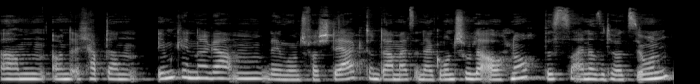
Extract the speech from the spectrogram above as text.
Ähm, und ich habe dann im Kindergarten den Wunsch verstärkt und damals in der Grundschule auch noch, bis zu einer Situation.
